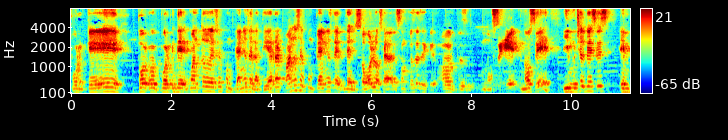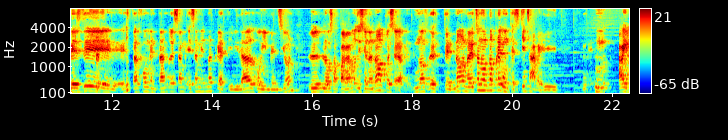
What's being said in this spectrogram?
¿Por qué por, de cuánto es el cumpleaños de la Tierra, cuándo es el cumpleaños del Sol, o sea, son cosas de que, oh, pues, no sé, no sé. Y muchas veces, en vez de estar fomentando esa, esa misma creatividad o invención, los apagamos diciendo, no, pues, eh, no, este, no, esto no, no preguntes, quién sabe. Y, hay,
